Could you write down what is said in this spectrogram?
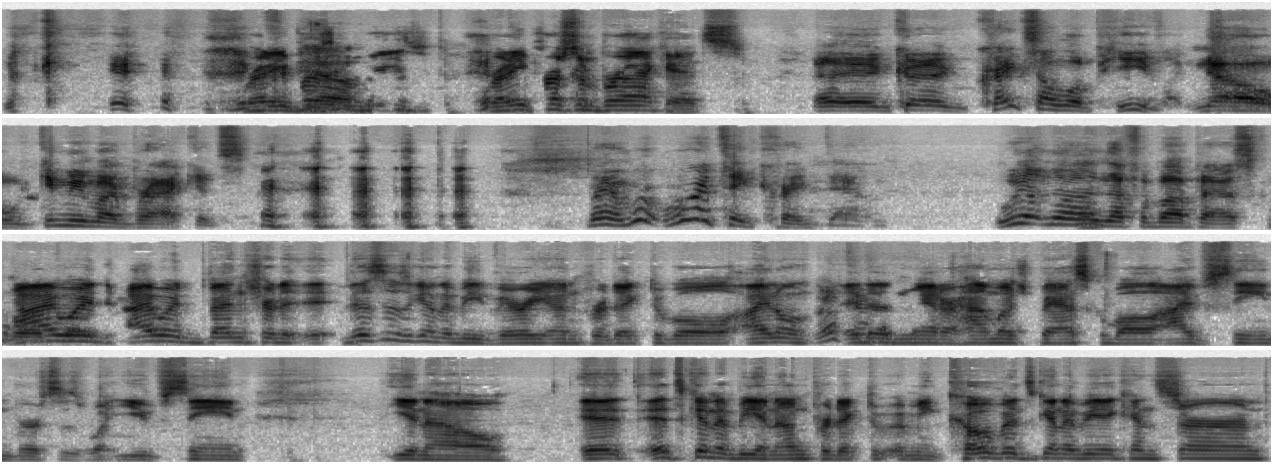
ready for no. some ready for some brackets. Uh, Craig's a little peeved, like, no, give me my brackets. Man, we're, we're gonna take Craig down. We don't know enough about basketball. I would I would venture to this is going to be very unpredictable. I don't okay. it doesn't matter how much basketball I've seen versus what you've seen. You know, it it's going to be an unpredictable I mean COVID's going to be a concern.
